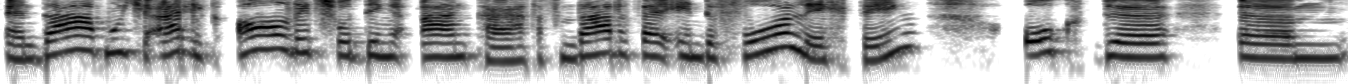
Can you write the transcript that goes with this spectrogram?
En daar moet je eigenlijk al dit soort dingen aankaarten. Vandaar dat wij in de voorlichting ook de, um,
